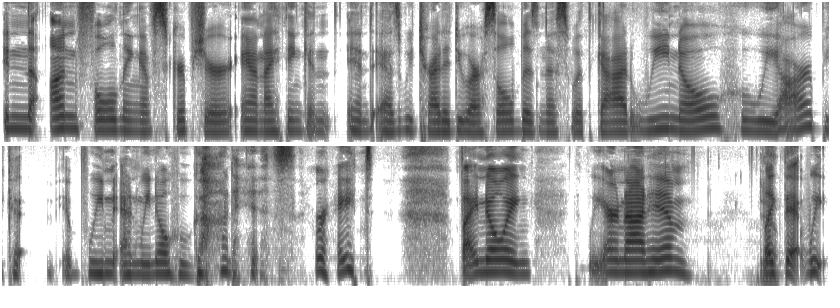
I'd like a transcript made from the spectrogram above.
In the unfolding of Scripture, and I think, in, and as we try to do our soul business with God, we know who we are because if we and we know who God is, right? By knowing we are not Him, like that we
